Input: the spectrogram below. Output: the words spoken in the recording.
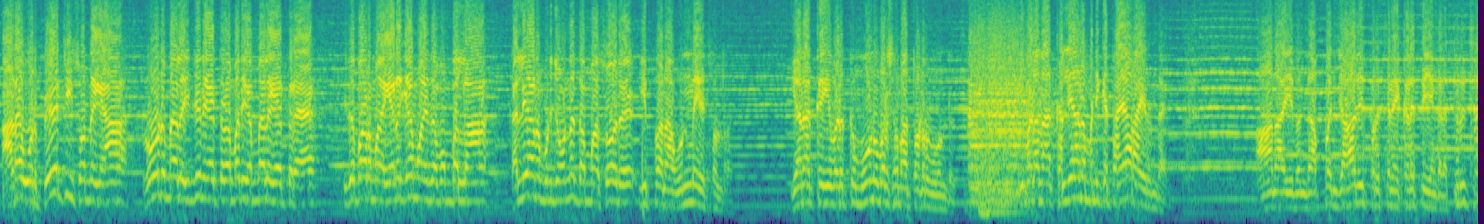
அட ஒரு பேச்சு சொன்னையா? ரோடு மேல இன்ஜின் ஏத்துற மாதிரி என் மேல ஏத்துற? இத பாருமா எனக்கேமா இந்த வம்பெல்லாம். கல்யாணம் முடிஞ்ச உடனே தம்மா சோறு. இப்ப நான் உண்மையை சொல்றேன். எனக்கு இவளுக்கு மூணு வருஷமா தொடர்பு உண்டு. இவளை நான் கல்யாணம் பண்ணிக்க தயாரா இருந்தேன் ஆனா இவங்க அப்பன் ஜாதி பிரச்சனை கிளப்பி எங்களை பிரிச்சு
